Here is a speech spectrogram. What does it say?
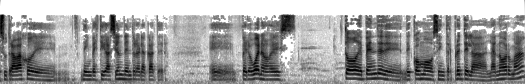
su trabajo de, investigación dentro de la cátedra. Eh, pero bueno, es todo depende de, cómo se interprete la, norma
